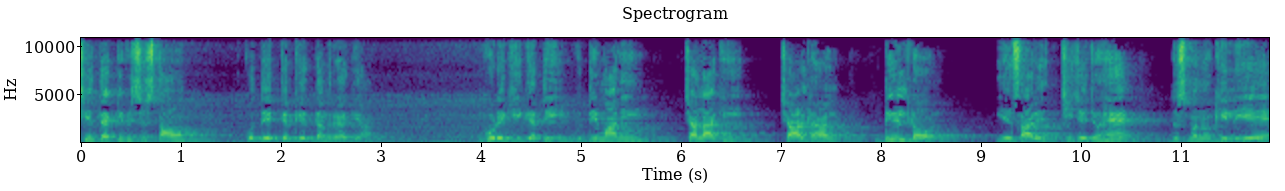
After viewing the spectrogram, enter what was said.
चेतक की विशेषताओं को देख करके दंग रह गया। घोड़े की गति, बुद्धिमानी, चालाकी चाल ढाल डील डॉल ये सारी चीज़ें जो हैं, दुश्मनों के लिए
